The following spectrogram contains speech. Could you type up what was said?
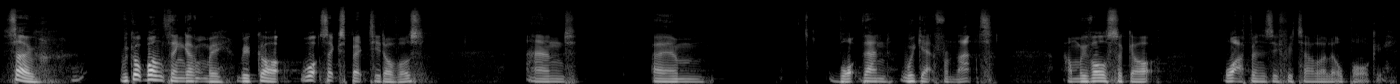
so, we've got one thing, haven't we? We've got what's expected of us, and um, what then we get from that. And we've also got what happens if we tell a little porky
